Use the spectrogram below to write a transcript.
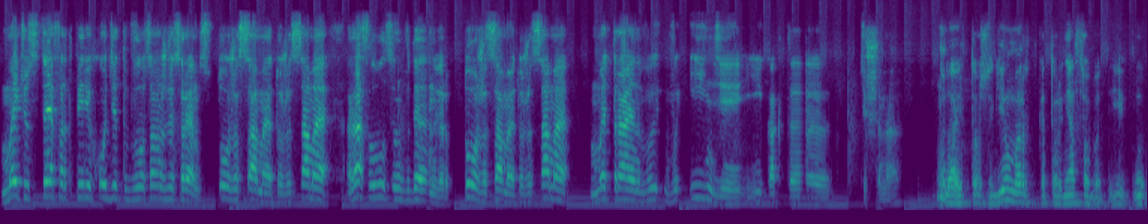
Мэтью Стефорд переходит в Лос-Анджелес Рэмс, то же самое, то же самое. Рассел Уилсон в Денвер, то же самое, то же самое. Мэтт Райан в, в Индии и как-то тишина. Ну да, и тоже Гилмор, который не особо, и, ну,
